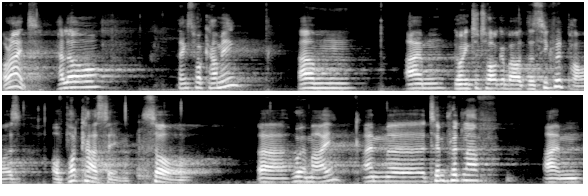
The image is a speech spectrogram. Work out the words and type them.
All right, hello. Thanks for coming. Um, I'm going to talk about the secret powers of podcasting. So, uh, who am I? I'm uh, Tim Pritlove. I'm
